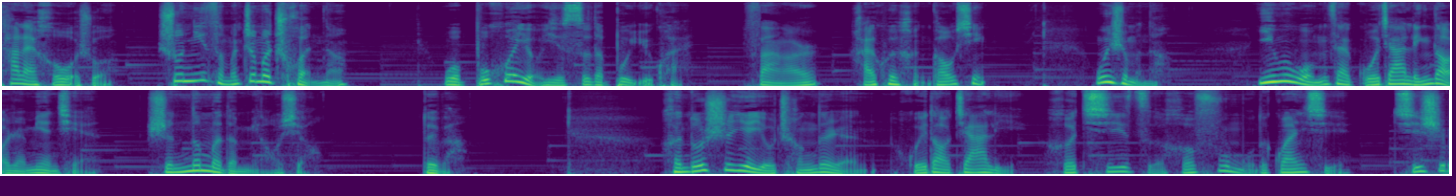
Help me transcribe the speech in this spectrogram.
他来和我说说你怎么这么蠢呢？我不会有一丝的不愉快，反而还会很高兴。为什么呢？因为我们在国家领导人面前是那么的渺小，对吧？很多事业有成的人回到家里和妻子和父母的关系。其实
